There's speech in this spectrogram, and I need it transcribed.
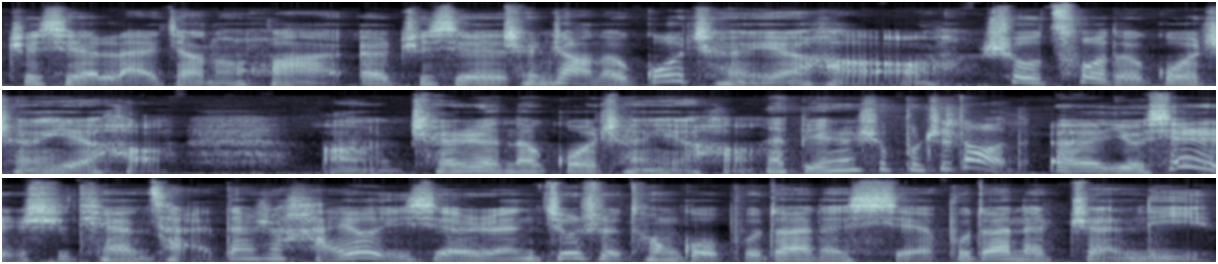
这些来讲的话，呃，这些成长的过程也好，受挫的过程也好，啊，成人的过程也好，那别人是不知道的。呃，有些人是天才，但是还有一些人就是通过不断的写、不断的整理，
